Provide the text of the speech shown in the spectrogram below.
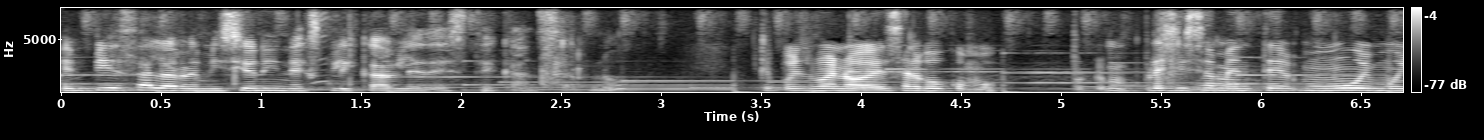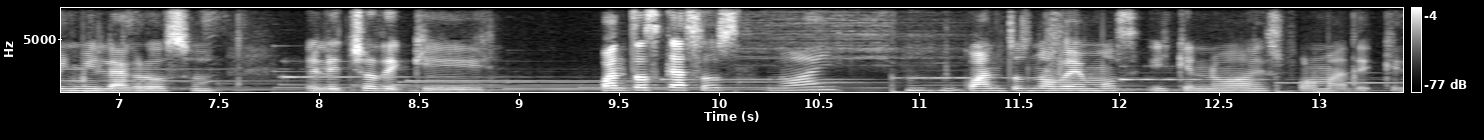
empieza la remisión inexplicable de este cáncer, ¿no? que pues bueno, es algo como pr- precisamente muy, muy milagroso el hecho de que cuántos casos no hay, cuántos no vemos y que no es forma de que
